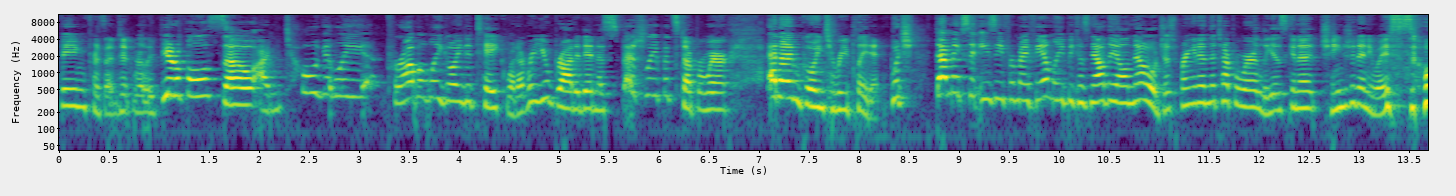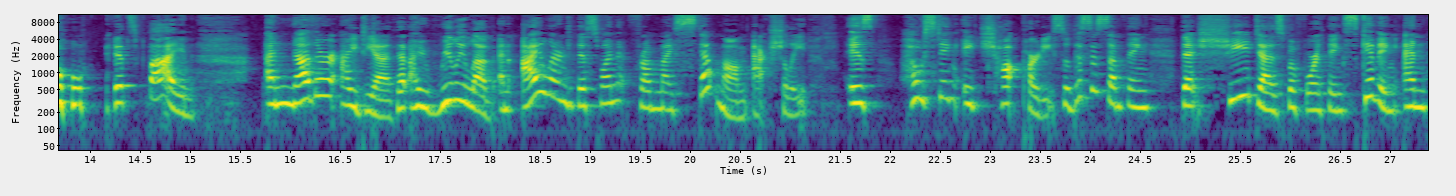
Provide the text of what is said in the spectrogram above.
being presented really beautiful. So I'm totally probably going to take whatever you brought it in, especially if it's Tupperware, and I'm going to replate it, which that makes it easy for my family because now they all know just bring it in the Tupperware. Leah's going to change it anyway. So it's fine. Another idea that I really love, and I learned this one from my stepmom actually, is hosting a chop party. So this is something that she does before Thanksgiving. And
